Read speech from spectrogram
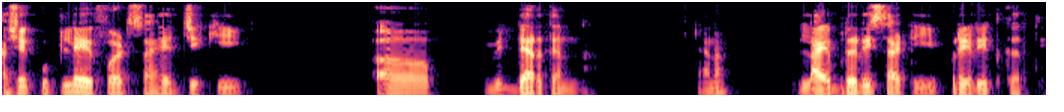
असे कुठले एफर्ट्स आहेत जे की विद्यार्थ्यांना है ना? लायब्ररीसाठी प्रेरित करते.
